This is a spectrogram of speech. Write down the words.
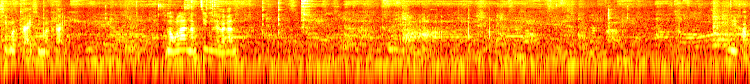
ชิมมาไก่ชิมมาไก่ลองราดน้ำจิ้มเลยแล้วกันอ่านี่ครับ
